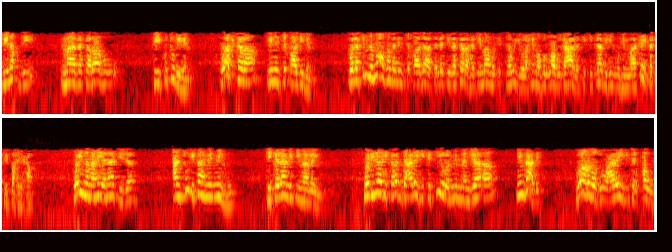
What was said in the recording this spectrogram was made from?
بنقد ما ذكراه في كتبهم وأكثر من انتقادهم. ولكن معظم الانتقادات التي ذكرها الإمام الإسنوي رحمه الله تعالى في كتابه المهمات ليست في صحيحة وإنما هي ناتجة عن سوء فهم منه لكلام الإمامين. ولذلك رد عليه كثير ممن جاء من بعده وأغلظوا عليه في القول.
